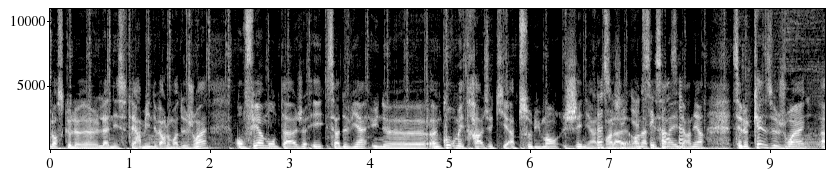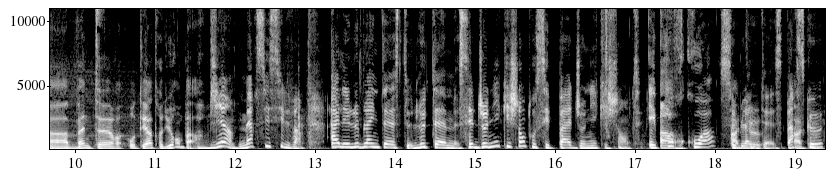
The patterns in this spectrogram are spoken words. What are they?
lorsque l'année se termine, vers le mois de juin, on fait un montage et ça devient une, euh, un court métrage qui est absolument génial. Ça, voilà, génial. on a fait ça l'année dernière. C'est le 15 juin à 20h au Théâtre du Rempart. Bien, merci Sylvain. Allez, le blind test, le thème, c'est Johnny qui chante ou c'est pas Johnny qui chante? Et pourquoi ce Ah blind que. test? Parce Ah que, que.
